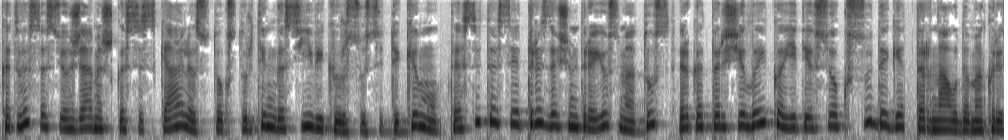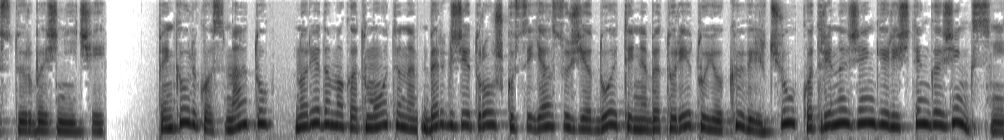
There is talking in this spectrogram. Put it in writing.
kad visas jo žemiškasis kelias, toks turtingas įvykių ir susitikimų, tesitėsi 33 metus ir kad per šį laiką ji tiesiog sudegė tarnaudama Kristui ir bažnyčiai. 15 metų, norėdama, kad motina bergžiai troškusi ją sužieduoti nebeturėtų jokių vilčių, Kotrina žengė ryštingą žingsnį.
